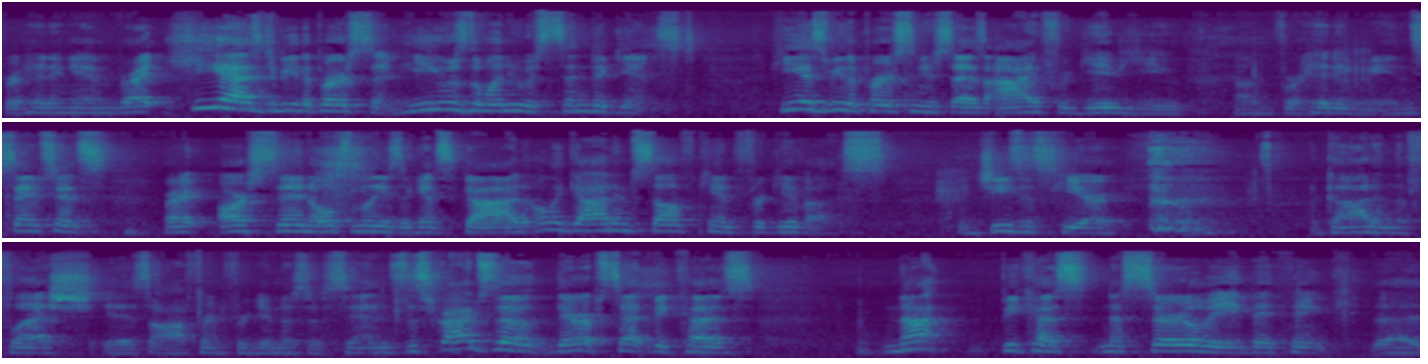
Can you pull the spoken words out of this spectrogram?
for hitting him, right? He has to be the person. He was the one who was sinned against. He has to be the person who says, I forgive you um, for hitting me. In the same sense, right, our sin ultimately is against God. Only God Himself can forgive us. And Jesus here, God in the flesh, is offering forgiveness of sins. The scribes, though, they're upset because not because necessarily they think uh,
